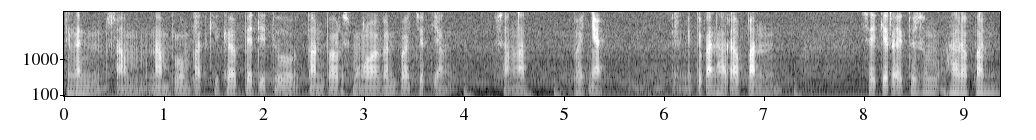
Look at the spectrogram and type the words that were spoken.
dengan RAM 64 GB itu tanpa harus mengeluarkan budget yang sangat banyak. Dan itu kan harapan saya kira itu sem harapan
